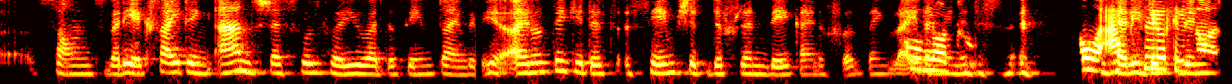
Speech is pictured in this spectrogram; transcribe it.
uh, sounds very exciting and stressful for you at the same time. Yeah i don't think it is a same shit different day kind of a thing right? Oh, i mean it is oh absolutely not.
